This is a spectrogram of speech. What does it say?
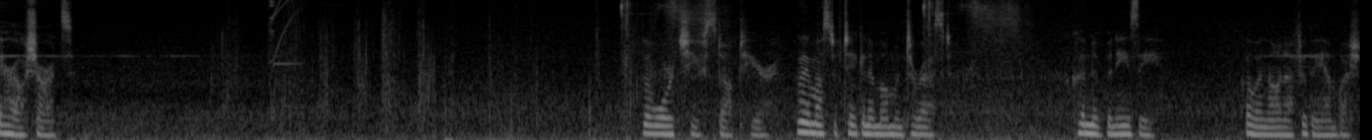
Arrow shards. The war chief stopped here. They must have taken a moment to rest. Couldn't have been easy, going on after the ambush.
